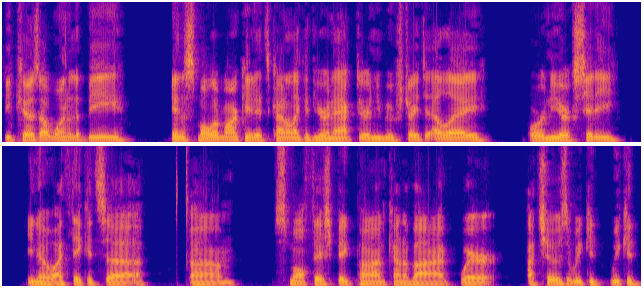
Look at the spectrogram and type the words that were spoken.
because I wanted to be in a smaller market. It's kind of like if you're an actor and you move straight to LA or New York City, you know, I think it's a, um, small fish, big pond kind of vibe where I chose that we could, we could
